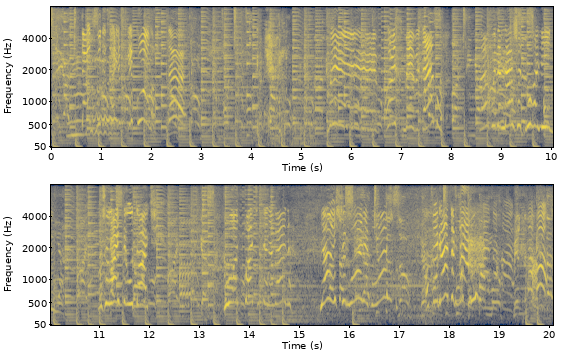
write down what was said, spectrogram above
Там буде зараз три кола. Так. Ми ось ми ведемо. Це буде наша друга лінія. Пожелайте удачі. От, бачите на мене. Я ось червона, полоска. Оператор напуганий. Ага.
